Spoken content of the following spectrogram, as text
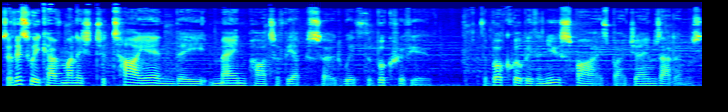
So this week I've managed to tie in the main part of the episode with the book review. The book will be The New Spies by James Adams,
